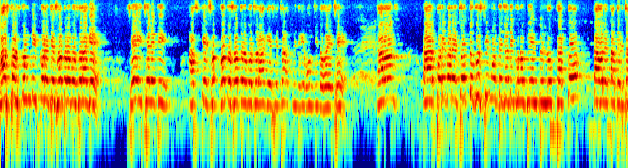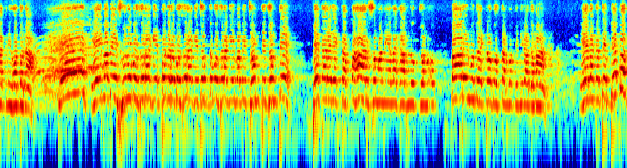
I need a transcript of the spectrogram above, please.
মাস্টার্স কমপ্লিট করেছে সতেরো বছর আগে। সেই ছেলেটি আজকে গত সতেরো বছর আগে সে চাকরি থেকে বঞ্চিত হয়েছে। কারণ তার পরিবারের চোদ্দ গোষ্ঠীর মধ্যে যদি কোনো বিএনপির লোক থাকতো, তাহলে তাদের চাকরি হতো না। এইভাবে ষোলো বছর আগে, পনেরো বছর আগে, চোদ্দ বছর আগে এইভাবে জমতে জমতে বেকারের একটা পাহাড় সমান এলাকার লোকজন পাহাড়ের মতো একটা অবস্থার মধ্যে বিরাজমান। এলাকাতে ব্যাপক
